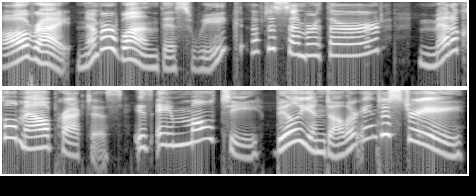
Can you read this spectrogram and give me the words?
All right, number one this week of December 3rd medical malpractice is a multi billion dollar industry.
